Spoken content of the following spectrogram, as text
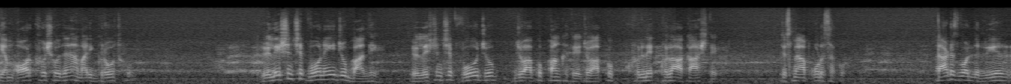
कि हम और खुश हो जाएँ, हमारी ग्रोथ हो। रिलेशनशिप वो नहीं जो बांधे। रिलेशनशिप वो जो जो आपको पंख दे, जो आपको खुले, खुला आकाश दे, जिसमें आप उड़ सको। That is what the real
